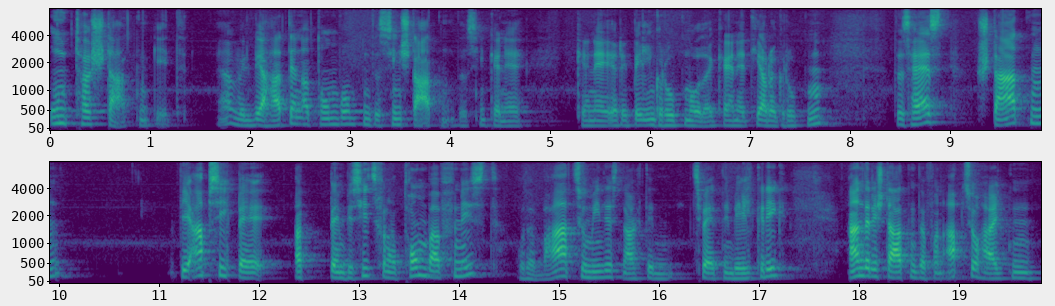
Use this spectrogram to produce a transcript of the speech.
unter Staaten geht. Ja, weil wer hat denn Atombomben? Das sind Staaten, das sind keine keine Rebellengruppen oder keine Terrorgruppen. Das heißt, Staaten, die Absicht bei, beim Besitz von Atomwaffen ist, oder war zumindest nach dem Zweiten Weltkrieg, andere Staaten davon abzuhalten,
